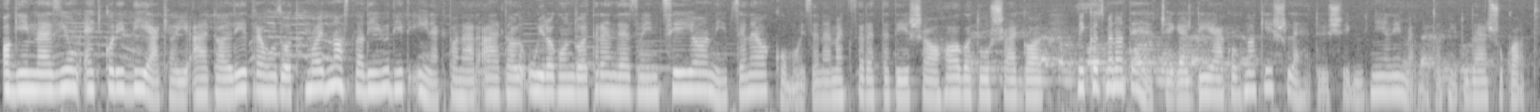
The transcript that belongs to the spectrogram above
A gimnázium egykori diákjai által létrehozott, majd Naszladi Judit énektanár által újra gondolt rendezvény célja a népzene, a komoly zene megszerettetése a hallgatósággal, miközben a tehetséges diákoknak is lehetőségük nyíli megmutatni tudásukat.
